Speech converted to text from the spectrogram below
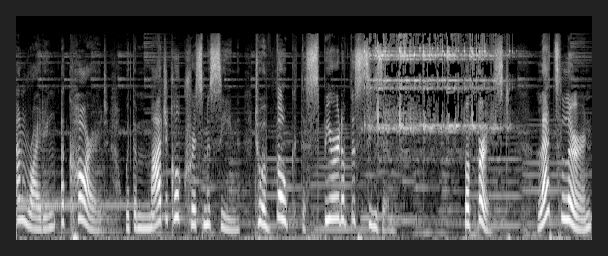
and writing a card with a magical Christmas scene to evoke the spirit of the season. But first, let's learn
